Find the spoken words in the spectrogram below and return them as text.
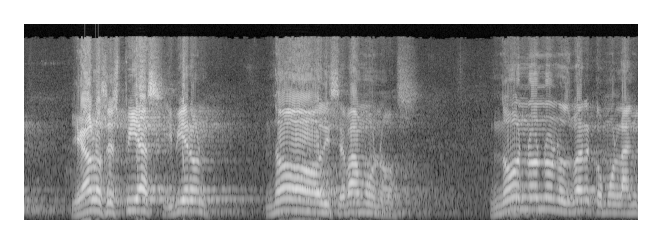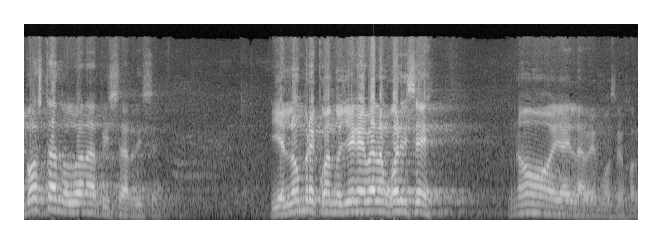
Llegaron los espías y vieron, no, dice, vámonos. No, no, no, nos van, como langostas nos van a pisar, dice. Y el hombre cuando llega y ve a la mujer dice, no, ya la vemos mejor,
